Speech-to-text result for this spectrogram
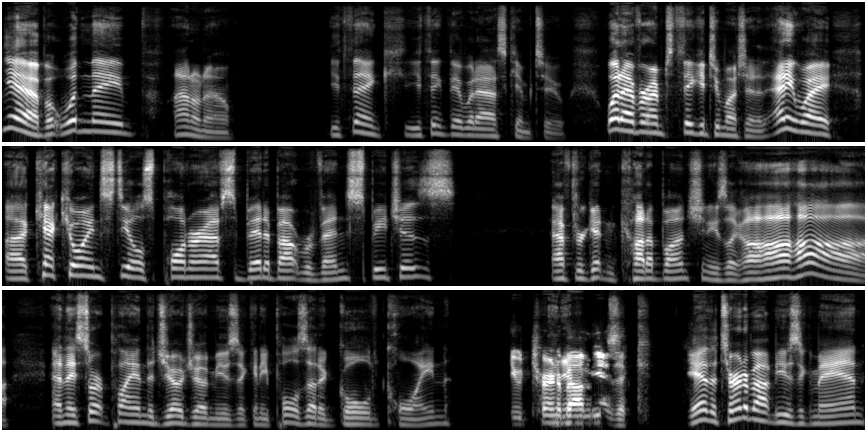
Yeah, but wouldn't they? I don't know. You think you think they would ask him to? Whatever. I'm thinking too much in it. Anyway, uh, steals Polnareff's bit about revenge speeches after getting cut a bunch, and he's like, ha ha ha! And they start playing the JoJo music, and he pulls out a gold coin. You And turnabout music. Yeah, the turnabout music, man.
